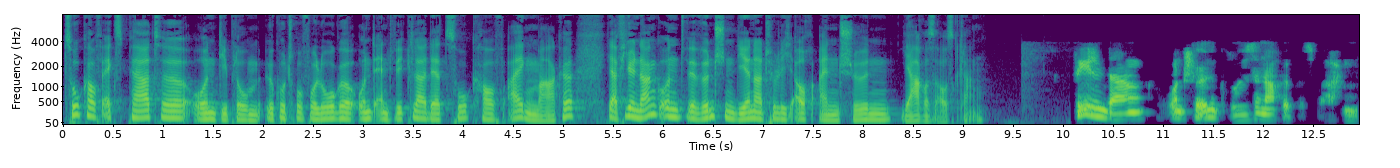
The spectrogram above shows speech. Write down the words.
Zookaufexperte und Diplom-Ökotrophologe und Entwickler der Zookauf Eigenmarke. Ja, vielen Dank und wir wünschen dir natürlich auch einen schönen Jahresausklang. Vielen Dank und schöne Grüße nach Üppeswagen.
